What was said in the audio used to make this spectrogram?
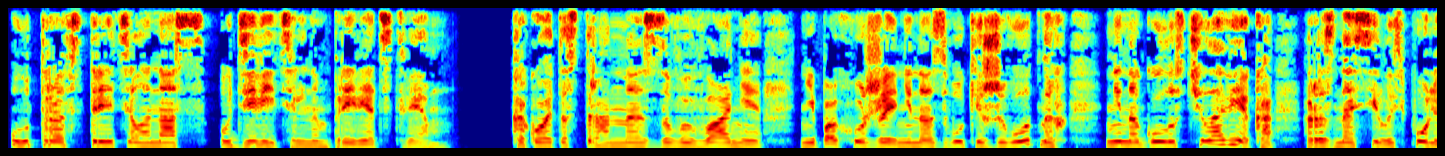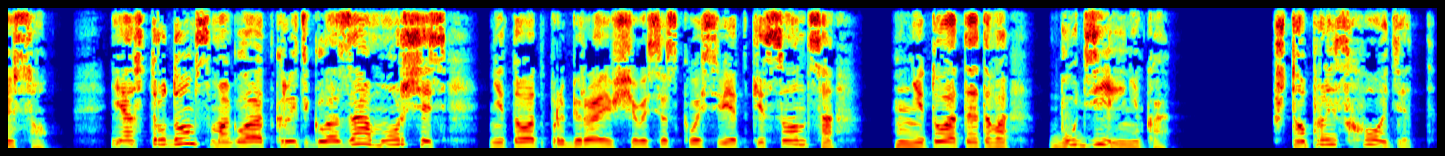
Утро встретило нас удивительным приветствием. Какое-то странное завывание, не похожее ни на звуки животных, ни на голос человека, разносилось по лесу. Я с трудом смогла открыть глаза, морщась не то от пробирающегося сквозь ветки солнца, не то от этого будильника. «Что происходит?»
